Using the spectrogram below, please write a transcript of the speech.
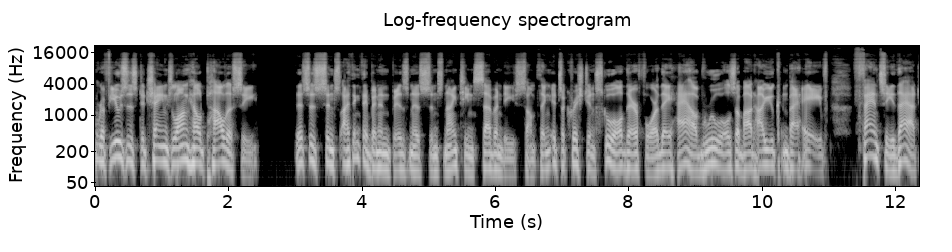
refuses to change long held policy this is since I think they've been in business since 1970 something. It's a Christian school, therefore, they have rules about how you can behave. Fancy that.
